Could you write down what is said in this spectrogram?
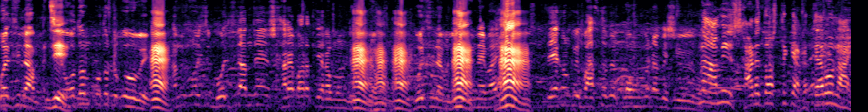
বলছিলাম যে ওজন কতটুকু হবে। আমি বলছি বলছিলাম যে সাড়ে বারো তেরো মন বলছিলাম। বলছিলাম না, ভাই? তো এখন কি বাস্তবে কম হবে না বেশি হবে? না আমি সাড়ে দশ থেকে তেরো নাই।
